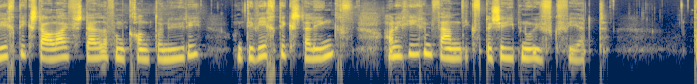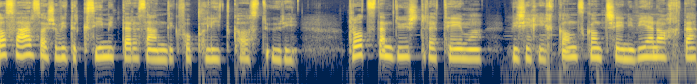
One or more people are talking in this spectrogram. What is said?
wichtigsten Anlaufstellen vom Kanton Uri und die wichtigsten Links habe ich euch im Sendungsbeschreibung aufgeführt. Das war es auch schon wieder mit dieser Sendung von Politcast Uri. Trotz dem düsteren Thema wünsche ich euch ganz, ganz schöne Weihnachten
